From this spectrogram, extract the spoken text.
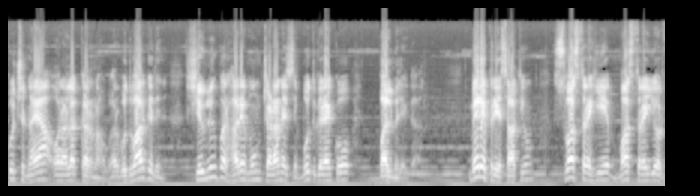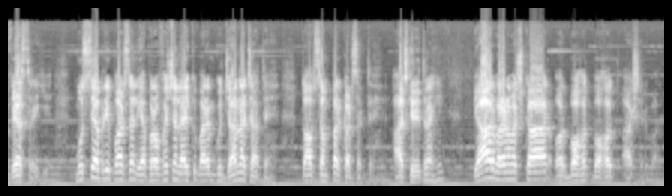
कुछ नया और अलग करना होगा और बुधवार के दिन शिवलिंग पर हरे मूंग चढ़ाने से बुध ग्रह को बल मिलेगा। मेरे प्रिय साथियों, स्वस्थ रहिए, मस्त रहिए और व्यस्त रहिए। मुझसे अपनी पर्सनल या प्रोफेशनल लाइफ के बारे में कुछ जानना चाहते हैं तो आप संपर्क कर सकते हैं। आज के लिए इतना ही। प्यार, भरा नमस्कार और बहुत बहुत आशीर्वाद।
